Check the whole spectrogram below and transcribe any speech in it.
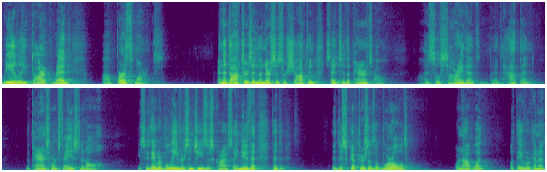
really dark red uh, birthmarks. And the doctors and the nurses were shocked and said to the parents, Oh, I'm so sorry that that happened. The parents weren't fazed at all. You see, they were believers in Jesus Christ. They knew that, that the descriptors of the world were not what, what they were going to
